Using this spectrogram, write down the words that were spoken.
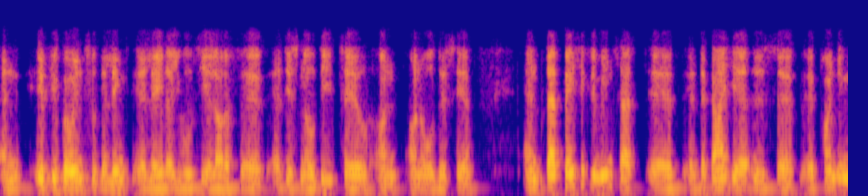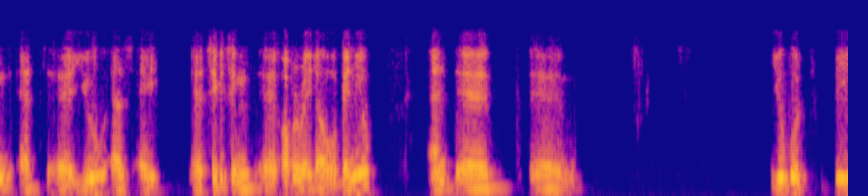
And if you go into the link uh, later, you will see a lot of additional detail on, on all this here. And that basically means that the guy here is pointing at you as a, ticketing operator or venue, and um, you would be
